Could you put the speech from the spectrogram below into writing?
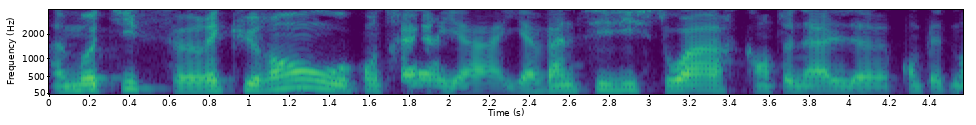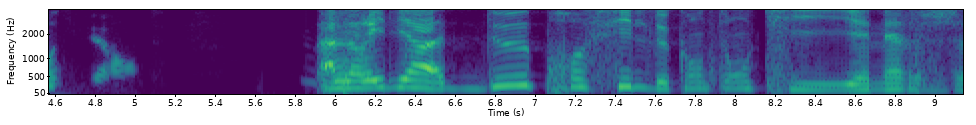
un, motif récurrent ou au contraire, il y a, il y a 26 histoires cantonales euh, complètement différentes? Alors, il y a deux profils de cantons qui émergent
